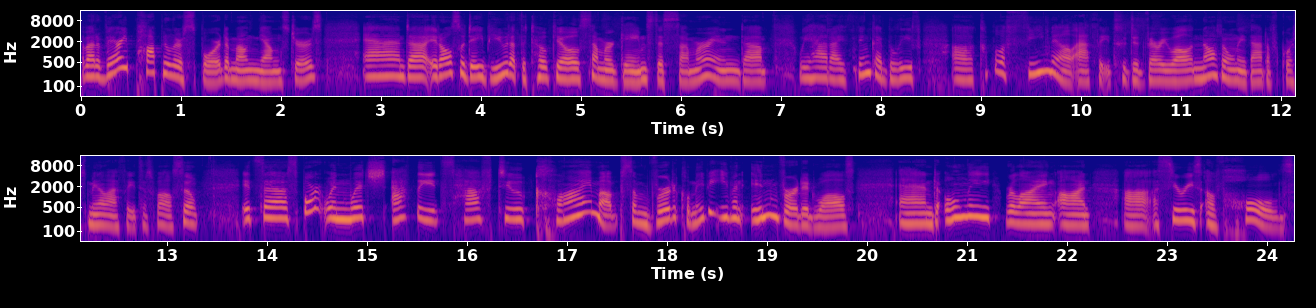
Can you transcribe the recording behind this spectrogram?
about a very popular sport among youngsters. And uh, it also debuted at the Tokyo Summer Games this summer. And uh, we had, I think, I believe, a couple of female athletes who did very well. And not only that, of course, male athletes as well. So it's a sport in which athletes have to climb up some vertical, maybe even inverted walls, and only relying on uh, a series of holds.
